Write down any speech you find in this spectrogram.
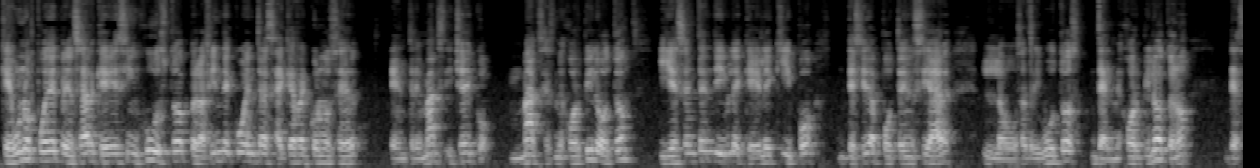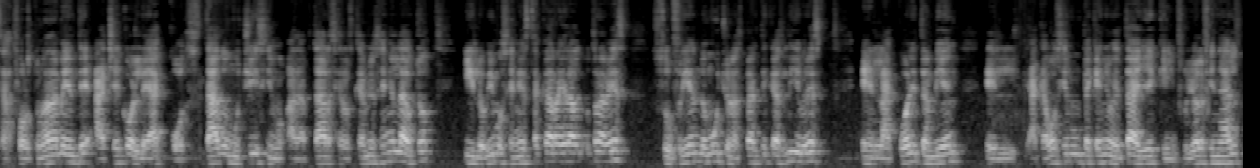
que uno puede pensar que es injusto, pero a fin de cuentas hay que reconocer entre Max y Checo, Max es mejor piloto y es entendible que el equipo decida potenciar los atributos del mejor piloto, ¿no? Desafortunadamente a Checo le ha costado muchísimo adaptarse a los cambios en el auto y lo vimos en esta carrera otra vez, sufriendo mucho en las prácticas libres, en la cual también el, acabó siendo un pequeño detalle que influyó al final,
